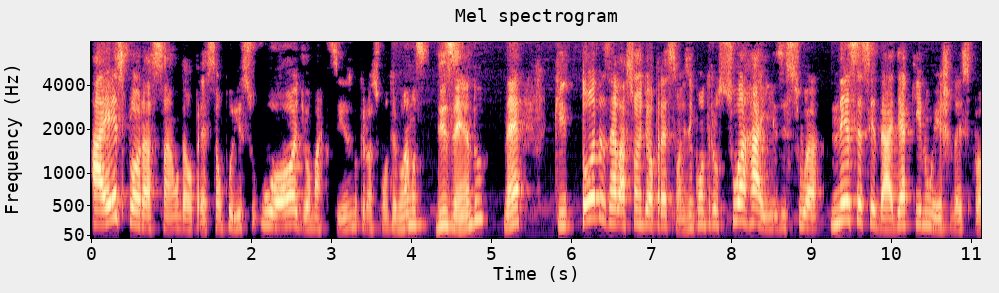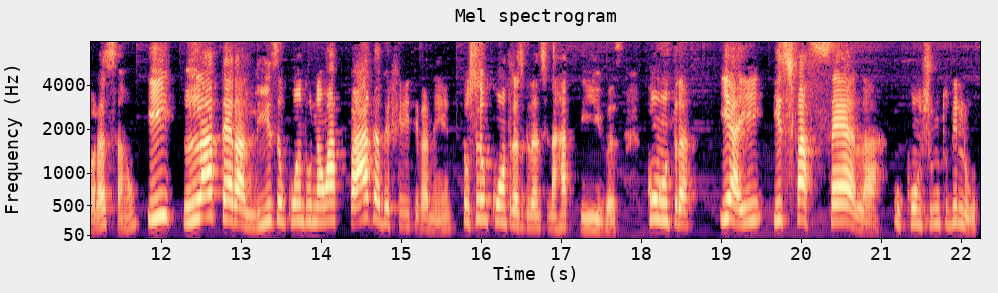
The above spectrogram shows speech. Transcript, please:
a exploração da opressão, por isso o ódio ao marxismo, que nós continuamos dizendo, né? que todas as relações de opressões encontram sua raiz e sua necessidade aqui no eixo da exploração e lateralizam quando não apaga definitivamente. Então são contra as grandes narrativas, contra e aí esfacela o conjunto de luta.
